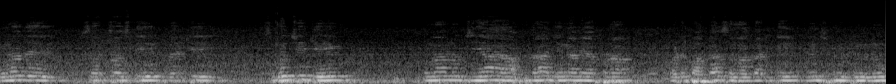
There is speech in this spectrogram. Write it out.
ਉਹਨਾਂ ਦੇ ਸਰਪ੍ਰਸਤੀ ਬੈਠੀ ਸਮੁੱਚੀ ਟੀਮ ਉਹਨਾਂ ਨੂੰ ਜੀਆਂ ਆਖਦਾ ਜਿਨ੍ਹਾਂ ਨੇ ਆਪਣਾ ਵਡਭਾਗਾ ਸਮਾਂ ਕੱਢ ਕੇ ਇਸ ਮੀਟਿੰਗ ਨੂੰ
